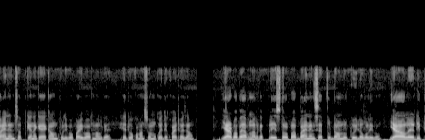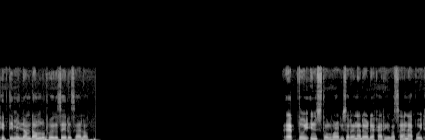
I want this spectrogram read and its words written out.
বাইনেন্সত কেনেকৈ একাউণ্ট খুলিব পাৰিব আপোনালোকে সেইটো অকণমান চমুকৈ দেখুৱাই থৈ যাওঁ। ইয়াৰ বাবে আপোনালোকে প্লে' ষ্ট'ৰৰ পৰা বাইনেন্স এপটো ডাউনলোড কৰি ল'ব লাগিব। ইয়াৰ অলৰেডি ফিফটি মিলিয়ন ডাউনলোড হৈ গৈছে এইটো চাই লওক। এপটো ইনষ্টল হোৱাৰ পিছত এনেদৰে দেখাই থাকিব চাইন আপ উইথ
